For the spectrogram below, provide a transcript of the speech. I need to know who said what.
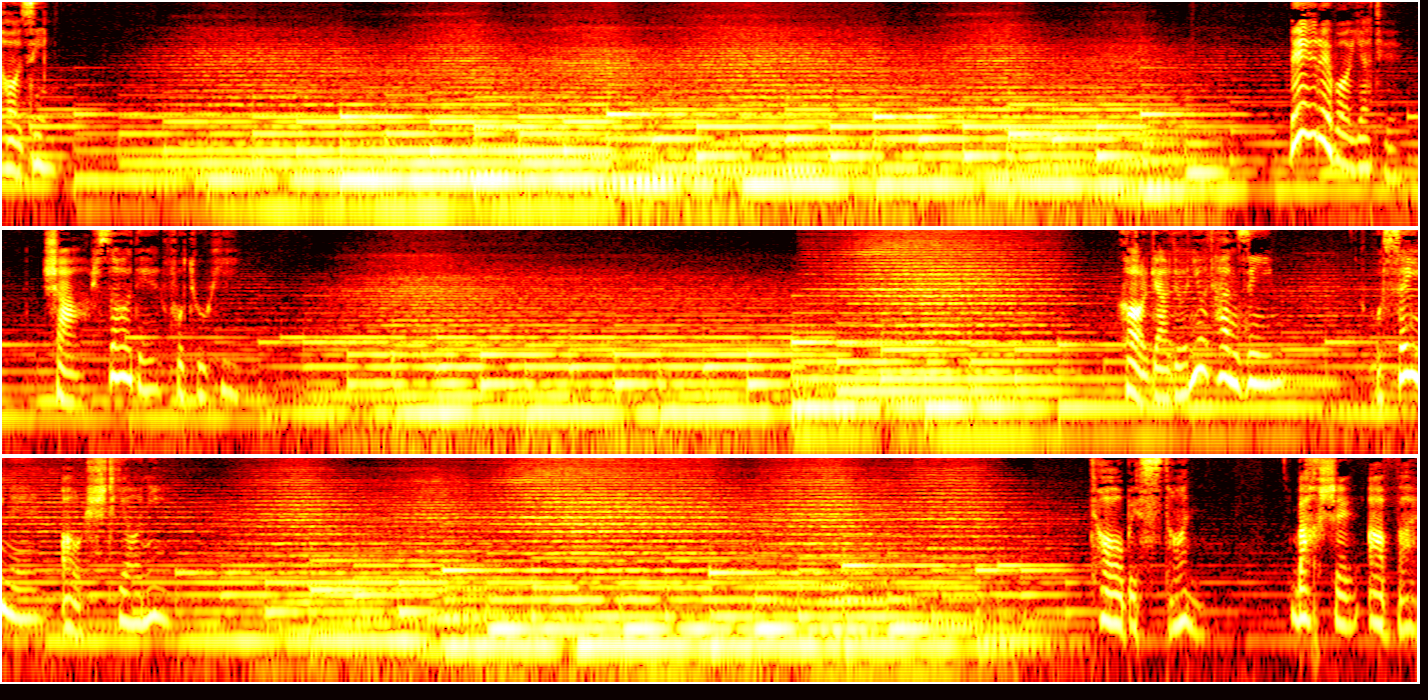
Speaker 1: بهازین به روایت شهرزاد فتوهی. کارگردانی و تنظیم حسین آشتیانی. تابستان. بخش اول.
